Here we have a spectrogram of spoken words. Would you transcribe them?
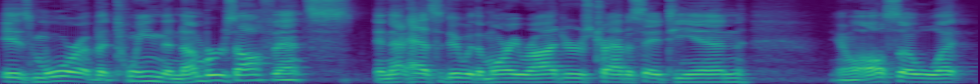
is more a between the numbers offense. And that has to do with Amari Rodgers, Travis Etienne, you know, also what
